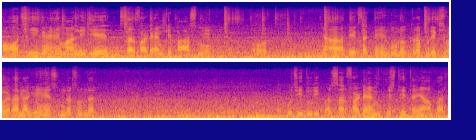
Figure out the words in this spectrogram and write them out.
पहुँच ही गए हैं, मान लीजिए, सरफा डैम के पास में। और यहाँ देख सकते हैं, दोनों तरफ़ वृक्ष वगैरह लगे हैं सुंदर सुंदर और कुछ ही दूरी पर सरफा डैम स्थित है यहाँ पर।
